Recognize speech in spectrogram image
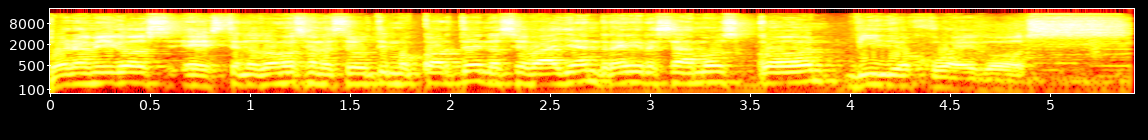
Bueno amigos, este, nos vamos a nuestro último corte, no se vayan, regresamos con videojuegos.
